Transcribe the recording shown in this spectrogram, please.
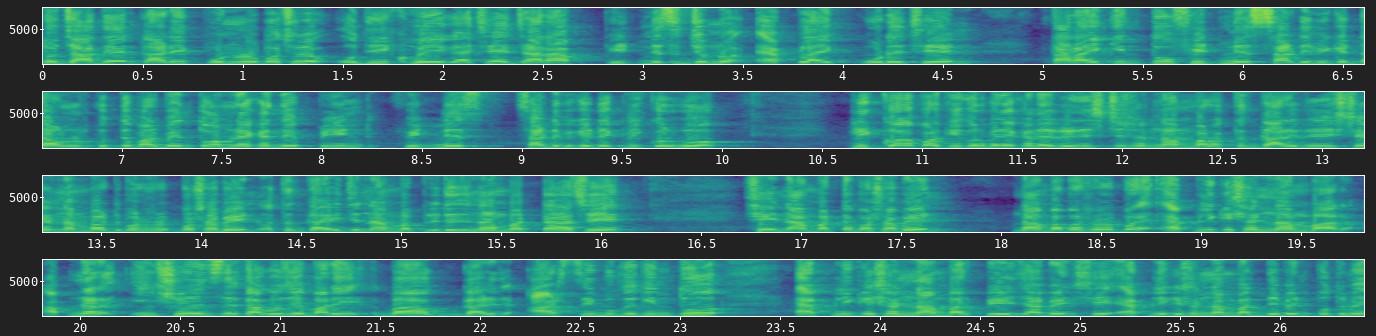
তো যাদের গাড়ি পনেরো বছরের অধিক হয়ে গেছে, যারা ফিটনেসের জন্য অ্যাপ্লাই করেছেন, তারাই কিন্তু ফিটনেস সার্টিফিকেট ডাউনলোড করতে পারবেন। তো আমরা এখান থেকে প্রিন্ট ফিটনেস সার্টিফিকেটে ক্লিক করব। ক্লিক করার পর কী করবেন? এখানে রেজিস্ট্রেশন নাম্বার অর্থাৎ গাড়ির রেজিস্ট্রেশন নাম্বার বসাবেন, অর্থাৎ গাড়ির যে নাম্বার প্লেটে যে নাম্বারটা আছে সেই নাম্বারটা বসাবেন। নাম্বার বসানোর পর অ্যাপ্লিকেশন নাম্বার আপনার ইন্স্যুরেন্সের কাগজে বাড়ি বা গাড়ির আরসি বুকে কিন্তু অ্যাপ্লিকেশন নাম্বার পেয়ে যাবেন। সেই অ্যাপ্লিকেশন নাম্বার দেবেন প্রথমে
